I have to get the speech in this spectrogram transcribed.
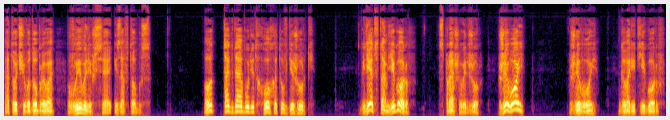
а то, чего доброго, вывалишься из автобуса. Вот тогда будет хохоту в дежурке. — Где ты там, Егоров? — спрашивает Жур. — Живой? — Живой, — говорит Егоров.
